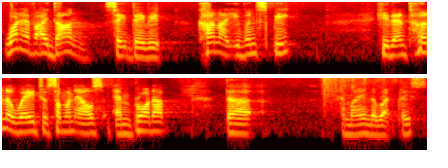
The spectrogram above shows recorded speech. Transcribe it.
what have I done? said David. Can't I even speak? He then turned away to someone else and brought up the Am I in the right place?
